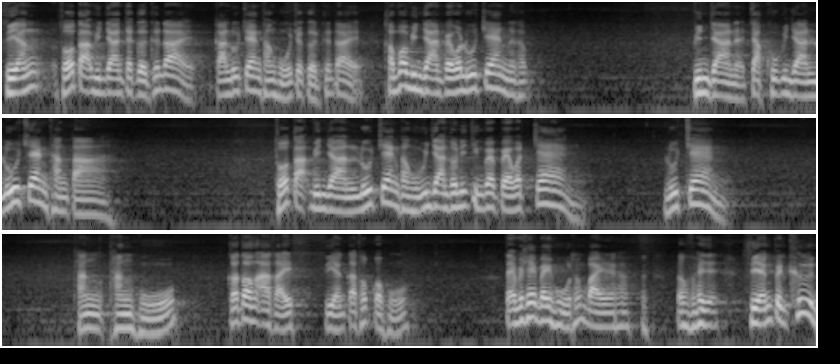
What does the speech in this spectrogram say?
เสียงโสตวิญญาณจะเกิดขึ้นได้ การรู้แจ้งทางหูจะเกิดขึ้นได้คำว่าวิญญาณแปลว่ารู้แจ้งนะครับ วิญญาณเนี่ยจักขูวิญญาณรู้แจ้งทางตา โสตวิญญาณ รู้แจ้งทางหูวิญญาณตัวนี้จึงแปลว่าแจ้ง รู้แจ้ง ทางทางหู ก็ต้องอาศัยเสียงกระทบกับหู แต่ไม่ใช่ใบหูทั้งใบนะครับ ต้องไปเสียงเป็นคลื่น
